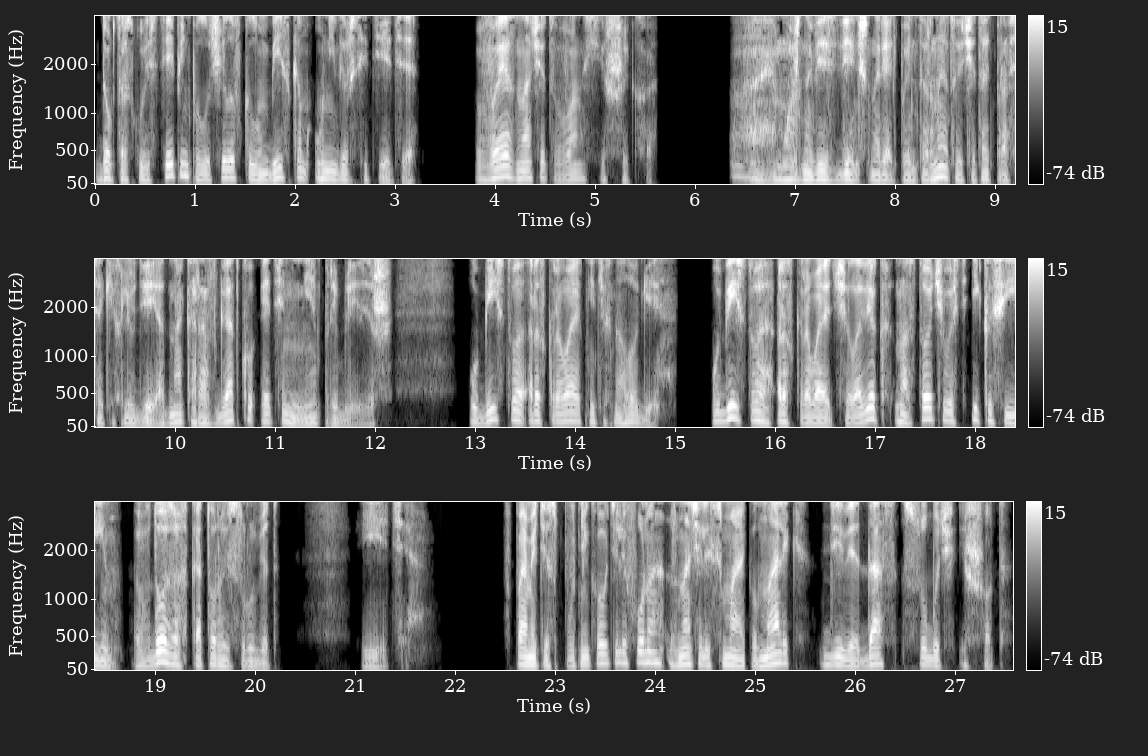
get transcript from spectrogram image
Докторскую степень получила в Колумбийском университете. В значит Ванхишикха. Ай, можно весь день шнырять по интернету и читать про всяких людей, однако разгадку этим не приблизишь. Убийство раскрывает не технологии. Убийство раскрывает человек, настойчивость и кофеин, в дозах, которые срубят эти. В памяти спутникового телефона значились Майкл Малик, Диви Дас, Субуч и Шот.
